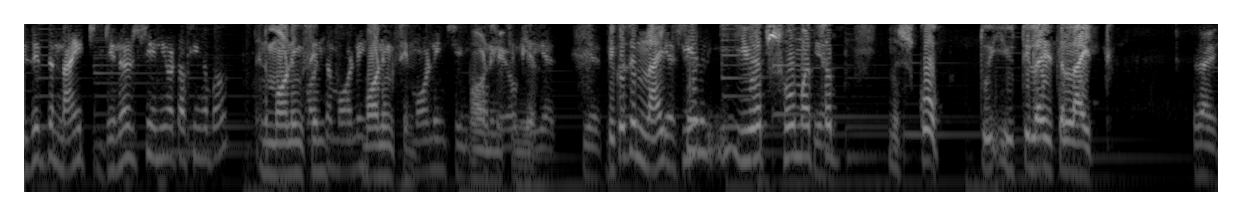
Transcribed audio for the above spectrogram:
is it? The night dinner scene you are talking about? in the morning Or scene, the morning morning scene. morning scene. Morning okay, scene, okay, yes. yes. Yes. Because in night Yes, scene you have so much Yes. of scope to utilize the light. Right.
